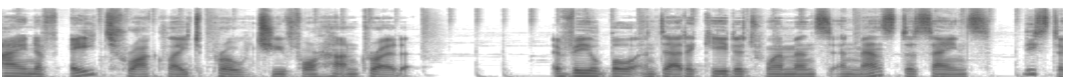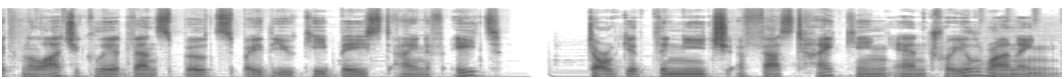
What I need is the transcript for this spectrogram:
INF 8 Roclite Pro G400. Available in dedicated women's and men's designs, these technologically advanced boots by the UK-based Inov-8 target the niche of fast hiking and trail running.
